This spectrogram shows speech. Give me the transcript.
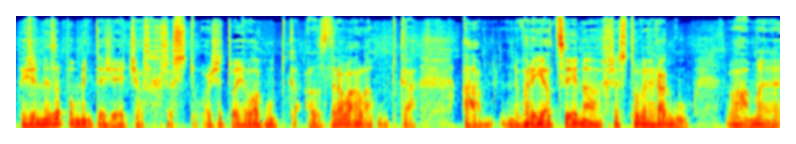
Takže nezapomeňte, že je čas chřestu a že to je lahůdka, ale zdravá lahůdka a variaci na chřestové ragu vám eh,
